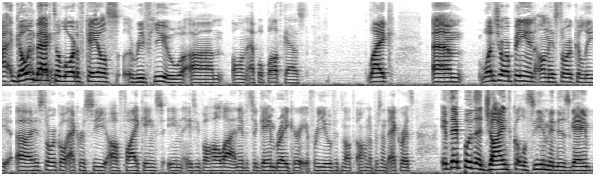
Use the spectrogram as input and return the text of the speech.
I, going back to Lord of Chaos review, um, on Apple Podcast, like, um, what is your opinion on historically, uh, historical accuracy of Vikings in AC Valhalla, and if it's a game breaker for you, if it's not 100% accurate? If they put a giant Colosseum in this game,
